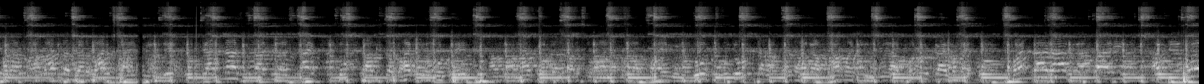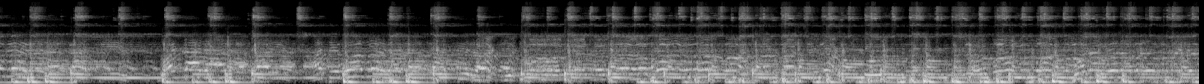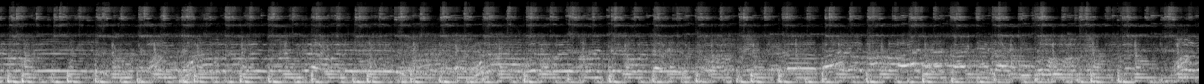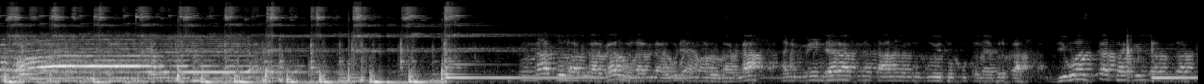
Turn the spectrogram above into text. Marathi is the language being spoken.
मला मामाचा दरबार काय मिळू दे त्यांना सुद्धा मिळत नाही तुमचं आमचं भाग्य मोठे हा मामाचा दरबार तुम्हाला मला पाय मिळतो तुमचा आमचा धागा मामाची मुला म्हणून काय म्हणायचं भंडारा कपाळी अति भोगर रंगाची भंडारा कपाळी अति भोगर रंगाची राखी तो नाचू लागला गाऊ लागला उड्या मारू लागला आणि मेंढ्या राखण्यात आनंद जो येतो कुठं नाही बरं का? दिवस कसा गेला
